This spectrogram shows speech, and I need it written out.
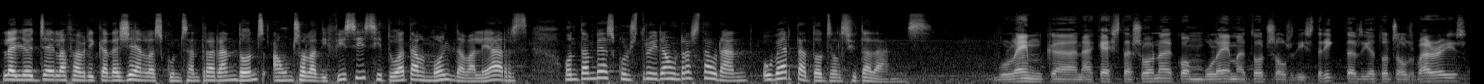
La llotja i la fàbrica de gel es concentraran, doncs, a un sol edifici situat al moll de Balears, on també es construirà un restaurant obert a tots els ciutadans. Volem que en aquesta zona, com volem a tots els districtes i a tots els barris,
